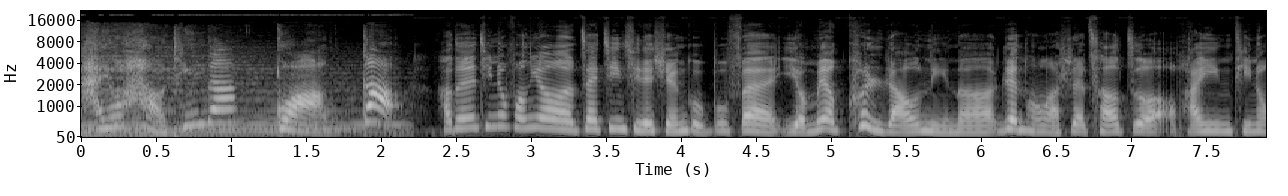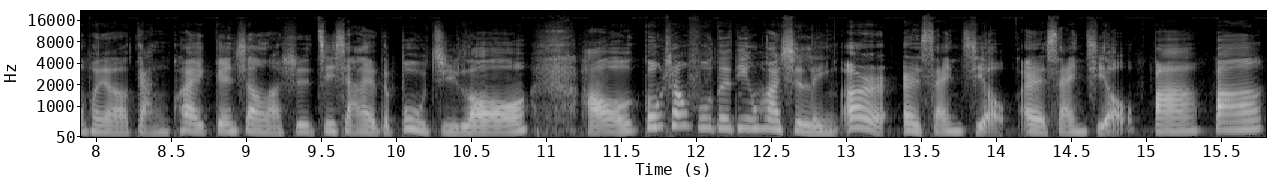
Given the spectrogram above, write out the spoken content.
还有好听的广告。好的，听众朋友，在近期的选股部分有没有困扰你呢？认同老师的操作，欢迎听众朋友赶快跟上老师接下来的布局喽。好，工商服务的电话是零二二三九二三九八八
